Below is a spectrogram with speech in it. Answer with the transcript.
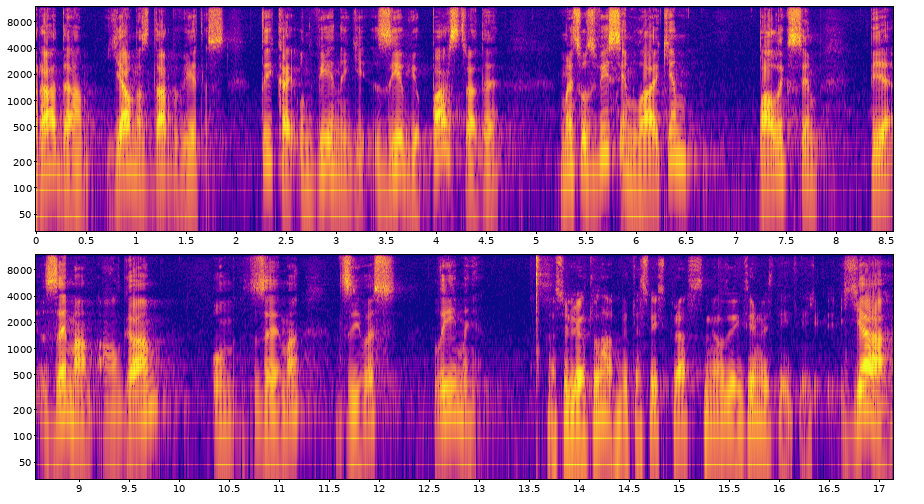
radām jaunas darba vietas tikai un vienīgi zivju pārstrādē, mēs uz visiem laikiem paliksim pie zemām algām un zema dzīves līmeņa. Tas ir ļoti labi, bet tas viss prasa milzīgas investīcijas. Jā,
